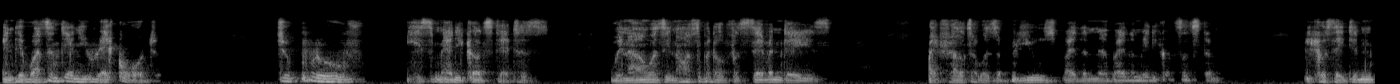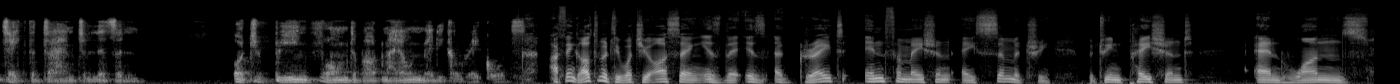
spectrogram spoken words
And there wasn't any record to prove his medical status. When I was in hospital for seven days, I felt I was abused by the by the medical system because they didn't take the time to listen or to be informed about my own medical records. I think ultimately what you are saying is there is a great information asymmetry between patient and one's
